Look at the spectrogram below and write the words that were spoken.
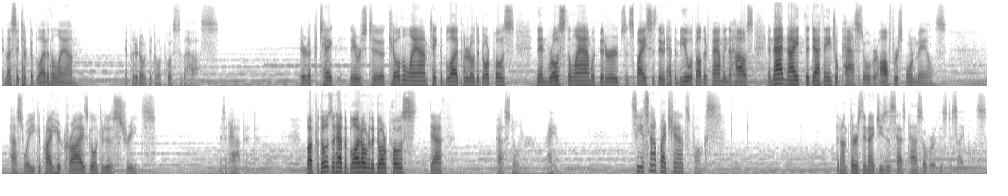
Unless they took the blood of the lamb and put it over the doorpost of the house. They were to take, they were to kill the lamb, take the blood, put it over the doorpost, then roast the lamb with bitter herbs and spices. They would have the meal with all their family in the house. And that night, the death angel passed over. All firstborn males passed away. You could probably hear cries going through the streets as it happened. But for those that had the blood over the doorposts, death passed over, right? See, it's not by chance, folks, that on Thursday night Jesus has Passover with his disciples.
